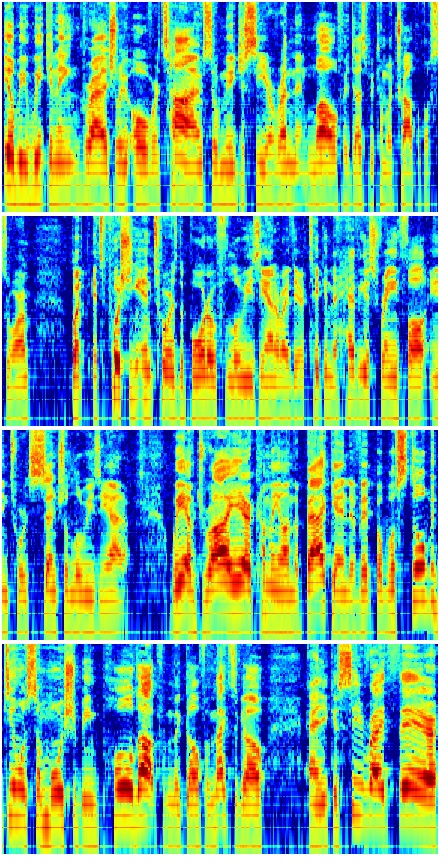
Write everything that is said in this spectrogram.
it'll be weakening gradually over time. So we may just see a remnant low if it does become a tropical storm. But it's pushing in towards the border of Louisiana right there, taking the heaviest rainfall in towards central Louisiana. We have dry air coming on the back end of it, but we'll still be dealing with some moisture being pulled up from the Gulf of Mexico. And you can see right there,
